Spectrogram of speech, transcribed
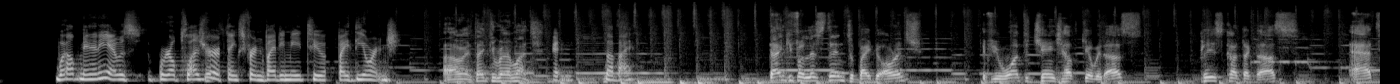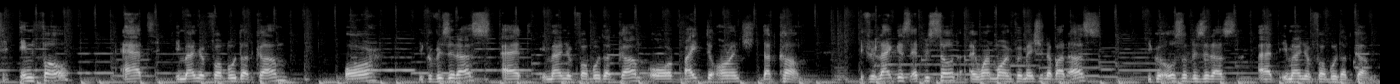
Well, Manny, it was a real pleasure. Thanks for inviting me to Bite the Orange. All right. Thank you very much. Bye bye. Thank you for listening to Bite the Orange. If you want to change healthcare with us, please contact us at info at emmanuelfombu.com or you can visit us at emmanuelfombu.com or bitetheorange.com. If you like this episode and want more information about us, you can also visit us at emmanuelfombu.com.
